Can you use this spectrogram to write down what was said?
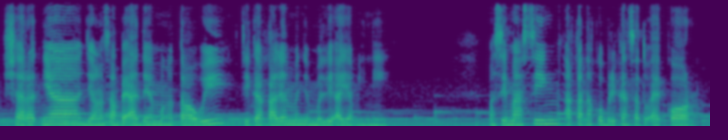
Syaratnya jangan sampai ada yang mengetahui jika kalian menyembeli ayam ini. Masing-masing akan aku berikan satu ekor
